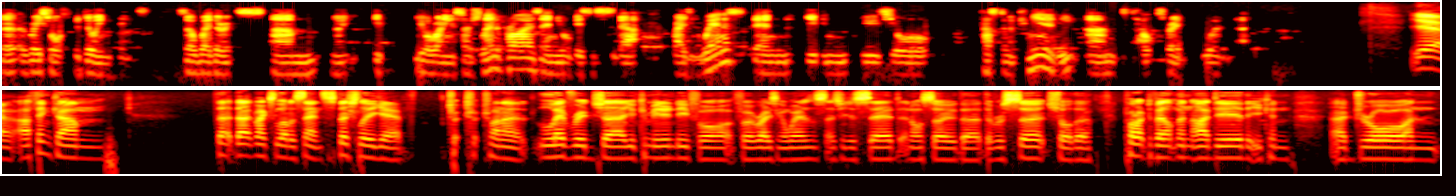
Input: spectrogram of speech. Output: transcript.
a, a resource for doing things. So whether it's um, you know, if you're running a social enterprise and your business is about raising awareness, then you can use your customer community um, to help spread word of that. Yeah, I think um, that that makes a lot of sense, especially yeah, tr- tr- trying to leverage uh, your community for, for raising awareness, as you just said, and also the, the research or the product development idea that you can uh, draw on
